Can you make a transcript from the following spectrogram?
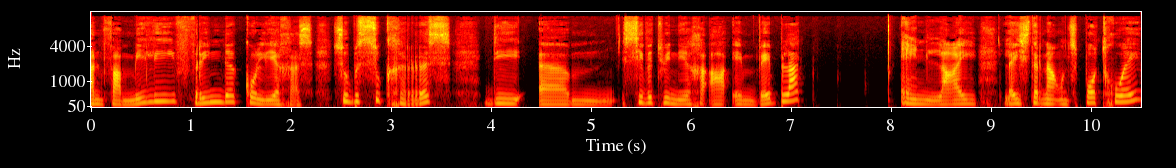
aan familie, vriende, kollegas. So besoek gerus die ehm um, 729 AM webblad en laai luister na ons potgooi.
